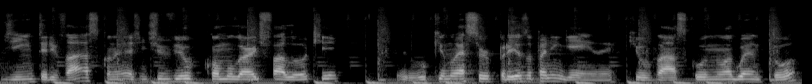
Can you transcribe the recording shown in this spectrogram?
de Inter e Vasco, né? A gente viu, como o Lorde falou, que o que não é surpresa para ninguém, né? Que o Vasco não aguentou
